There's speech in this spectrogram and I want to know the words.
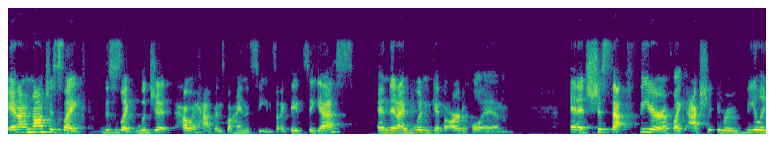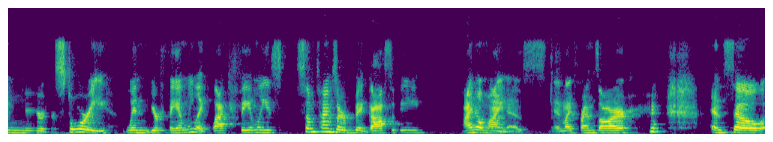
and i'm not just like this is like legit how it happens behind the scenes like they'd say yes and then i wouldn't get the article in. And it's just that fear of like actually revealing your story when your family like black families sometimes are a bit gossipy. I know mine is and my friends are. And so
